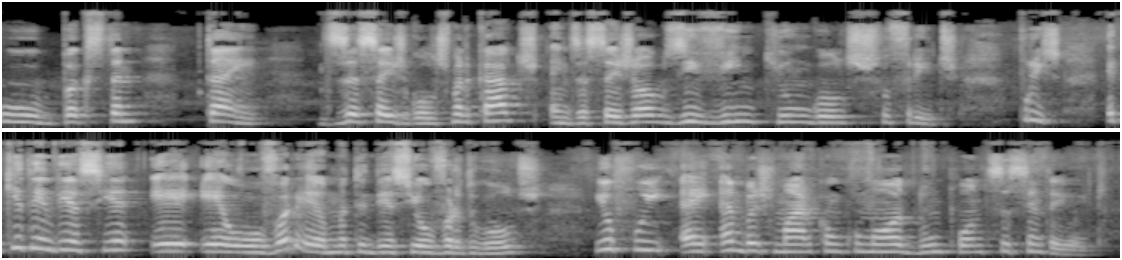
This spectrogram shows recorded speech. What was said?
o Buxton tem 16 golos marcados em 16 jogos e 21 golos sofridos. Por isso, aqui a tendência é, é over, é uma tendência over de golos. Eu fui em ambas marcam com uma odd de 1.68.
